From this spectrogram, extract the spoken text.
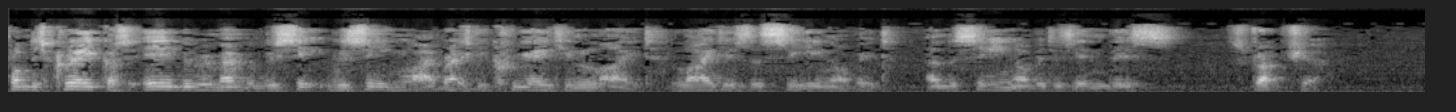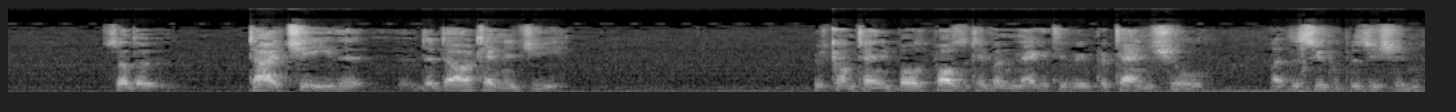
from this create, because here we remember we see we're seeing light. We're actually creating light. Light is the seeing of it, and the seeing of it is in this structure. So the Tai Chi, the the dark energy, which contains both positive and negative in potential, at the superposition,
